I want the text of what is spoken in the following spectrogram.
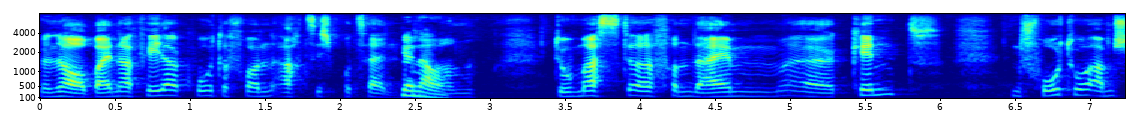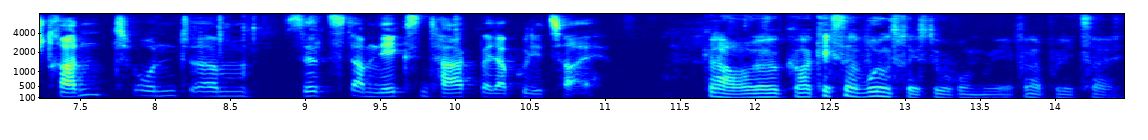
Genau, bei einer Fehlerquote von 80 Prozent. Genau. Ähm, du machst äh, von deinem äh, Kind ein Foto am Strand und ähm, sitzt am nächsten Tag bei der Polizei. Genau, oder kriegst du eine Wohnungsdurchsuchung von der Polizei.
